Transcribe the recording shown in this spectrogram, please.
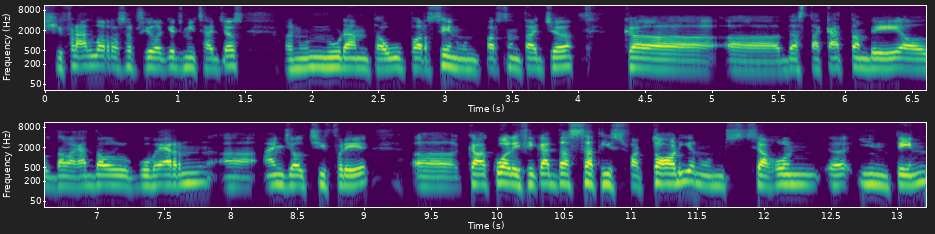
xifrat la recepció d'aquests missatges en un 91%, un percentatge que ha eh, destacat també el delegat del govern, eh, Àngel Xifré, eh, que ha qualificat de satisfactori en un segon intent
